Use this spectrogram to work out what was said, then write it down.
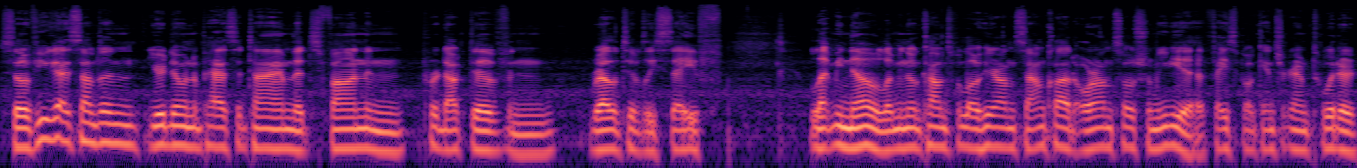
So if you got something you're doing to pass the time that's fun and productive and relatively safe, let me know. Let me know in comments below here on SoundCloud or on social media Facebook, Instagram, Twitter,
